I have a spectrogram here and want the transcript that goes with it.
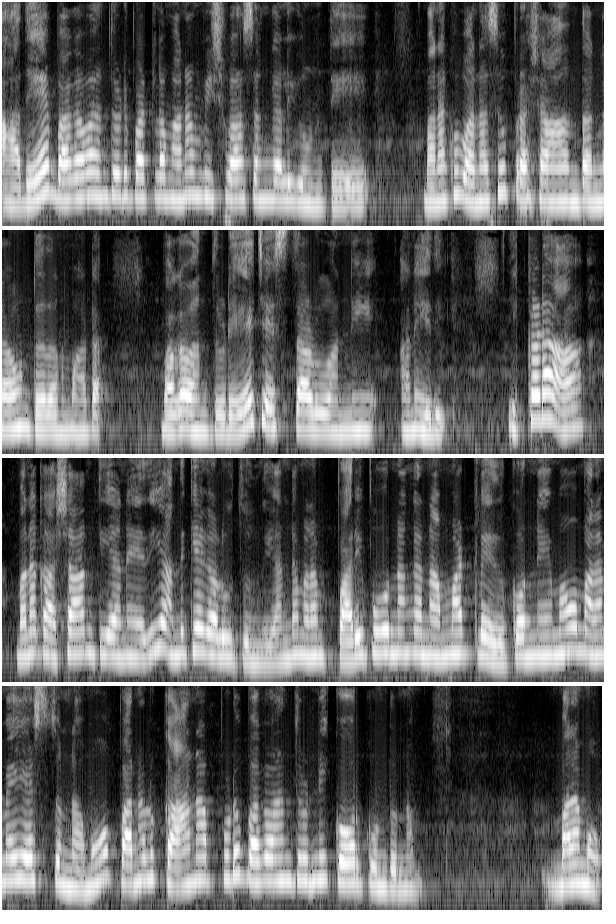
అదే భగవంతుడి పట్ల మనం విశ్వాసం కలిగి ఉంటే మనకు మనసు ప్రశాంతంగా ఉంటుంది భగవంతుడే చేస్తాడు అన్నీ అనేది. ఇక్కడ మనకు అశాంతి అనేది అందుకే కలుగుతుంది. అంటే మనం పరిపూర్ణంగా నమ్మట్లేదు. కొన్నేమో మనమే చేస్తున్నాము. పనులు కానప్పుడు భగవంతుడిని కోరుకుంటున్నాం. మనము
